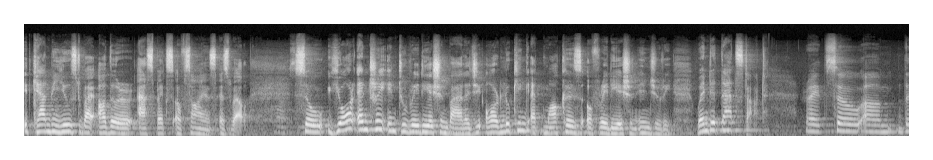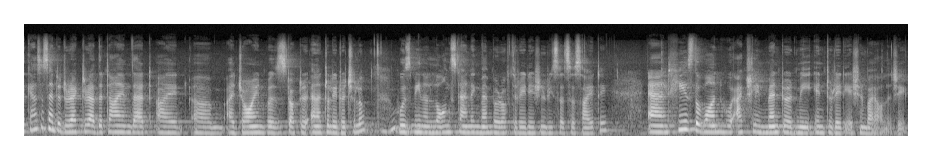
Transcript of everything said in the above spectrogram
it can be used by other aspects of science as well. So your entry into radiation biology or looking at markers of radiation injury, when did that start? Right. So um, the cancer center director at the time that I um, I joined was Dr. Anatoly Dritschilo, mm -hmm. who's been a long-standing member of the Radiation Research Society, and he's the one who actually mentored me into radiation biology.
